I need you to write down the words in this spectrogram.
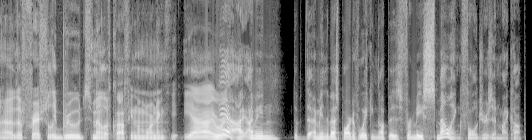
Uh, the freshly brewed smell of coffee in the morning. Y- Yeah, I re- Yeah, I, I mean, the, the- I mean, the best part of waking up is for me smelling Folgers in my cup,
